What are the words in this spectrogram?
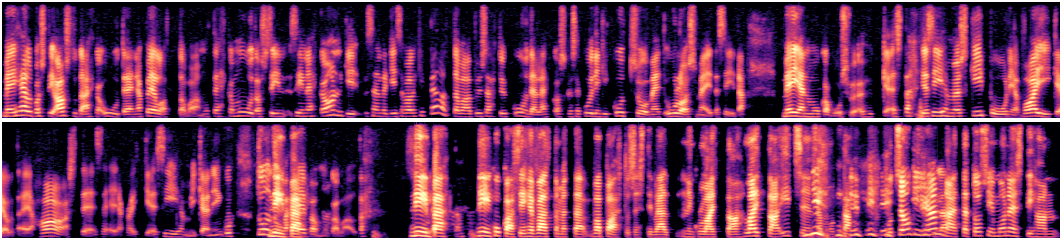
me ei helposti astuta ehkä uuteen ja pelottavaa, mutta ehkä muutos siinä, siinä ehkä onkin, sen takia se voi pelottavaa pysähtyä kuuntelemaan, koska se kuitenkin kutsuu meitä ulos meitä siitä meidän mukavuusvyöhykkeestä ja siihen myös kipuun ja vaikeuteen ja haasteeseen ja kaikkea siihen, mikä niin kuin tuntuu Niinpä. vähän epämukavalta. Niinpä, niin kuka siihen välttämättä vapaaehtoisesti vält, niin kuin laittaa, laittaa itsensä, niin, mutta, niin, mutta se onkin kyllä. jännä, että tosi monestihan,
